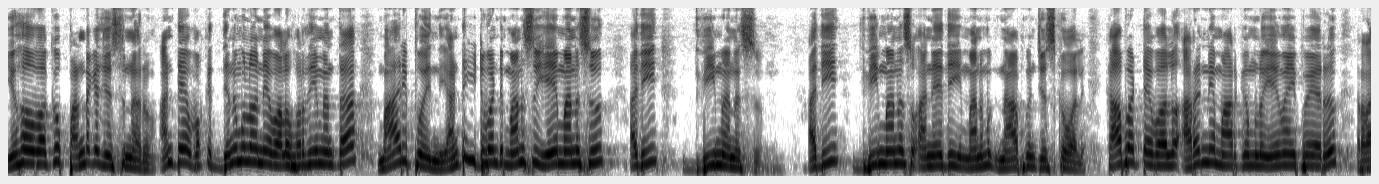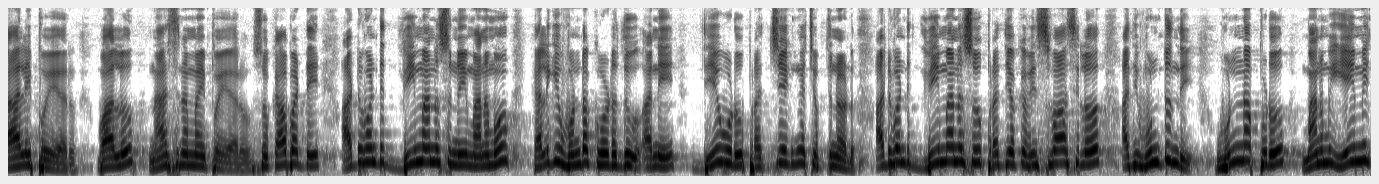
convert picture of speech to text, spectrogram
యహోవాకు పండగ చేస్తున్నారు. అంటే ఒక దినములోనే వాళ్ళ హృదయం అంతా మారిపోయింది. అంటే ఇటువంటి మనసు ఏ మనసు? అది ద్విమనస్సు. అది ద్విమనసు అనేది మనము జ్ఞాపకం చేసుకోవాలి. కాబట్టే వాళ్ళు అరణ్య మార్గంలో ఏమైపోయారు? రాలిపోయారు. వాళ్ళు నాశనం అయిపోయారు సో కాబట్టి అటువంటి ద్విమనసుని మనము కలిగి ఉండకూడదు అని దేవుడు ప్రత్యేకంగా చెప్తున్నాడు. అటువంటి ద్విమనసు ప్రతి ఒక్క విశ్వాసిలో అది ఉంటుంది. ఉన్నప్పుడు మనము ఏమి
